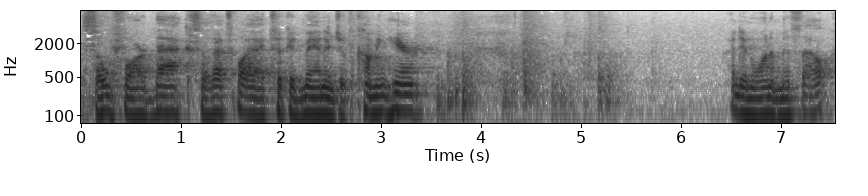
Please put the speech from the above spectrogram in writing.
so far back, so that's why I took advantage of coming here. I didn't want to miss out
